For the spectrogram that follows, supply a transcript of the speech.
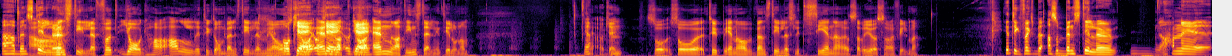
Ah, Ben Ja, Stiller. Ben Stiller, för att jag har aldrig tyckt om Ben Stiller men jag, måste, Okej, jag, har okej, ändrat, jag okej. har ändrat inställning till honom. Ja, okej. Mm. Så, så typ en av Ben Stillers lite senare seriösare filmer. Jag tycker faktiskt, alltså Ben Stiller, han är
